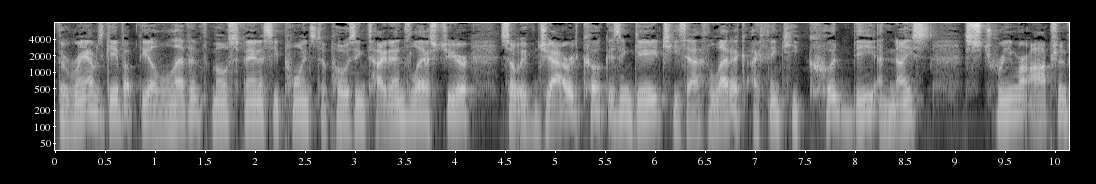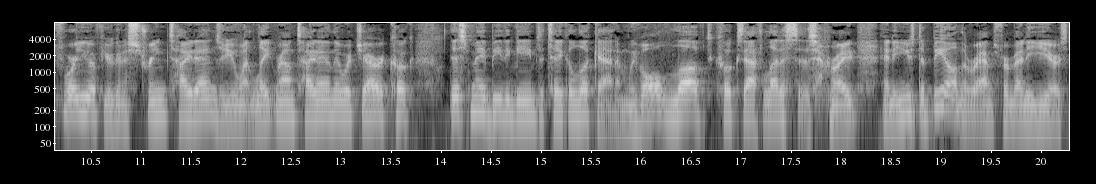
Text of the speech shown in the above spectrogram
The Rams gave up the 11th most fantasy points to opposing tight ends last year. So if Jared Cook is engaged, he's athletic. I think he could be a nice streamer option for you if you're going to stream tight ends or you went late round tight end there with Jared Cook. This may be the game to take a look at him. We've all loved Cook's athleticism, right? And he used to be on the Rams for many years,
